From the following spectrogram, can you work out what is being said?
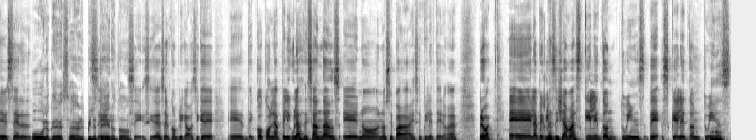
Debe ser Uh, lo que debe ser, el piletero, Sí, todo. Sí, sí, debe ser complicado. Así que eh, de- con, con las películas de Sundance eh, no, no se paga ese piletero. ¿eh? Pero bueno, eh, eh, la película se llama Skeleton Twins, de Skeleton Twins,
